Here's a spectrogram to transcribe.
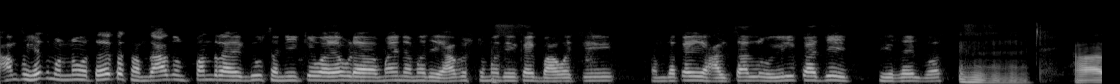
आमचं हेच म्हणणं होतं का समजा अजून पंधरा एक दिवसांनी किंवा एवढ्या महिन्यामध्ये ऑगस्टमध्ये काही भावाचे समजा काही हालचाल होईल का जे स्थिर राहील बस. हा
